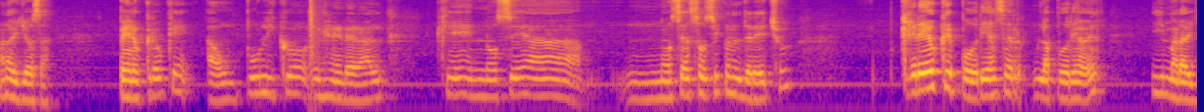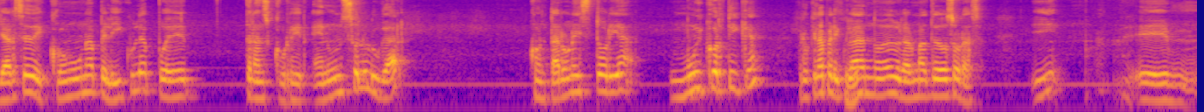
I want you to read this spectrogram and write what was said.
maravillosa. Pero creo que a un público en general que no sea no se asocie con el derecho, creo que podría ser, la podría ver y maravillarse de cómo una película puede transcurrir en un solo lugar, contar una historia muy cortica. Creo que la película no debe durar más de dos horas. Y, em,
